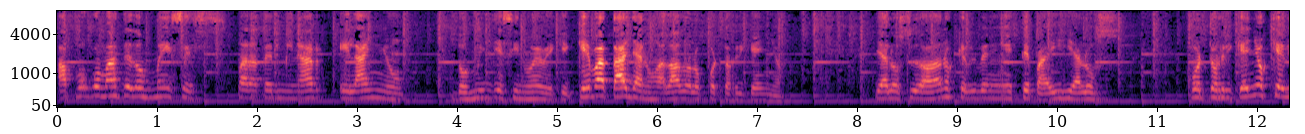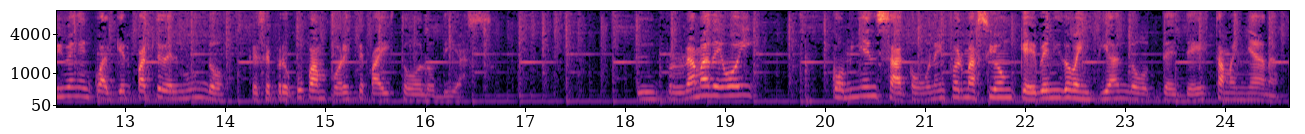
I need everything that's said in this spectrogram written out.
a poco más de dos meses para terminar el año 2019, que qué batalla nos ha dado a los puertorriqueños y a los ciudadanos que viven en este país y a los puertorriqueños que viven en cualquier parte del mundo que se preocupan por este país todos los días. El programa de hoy comienza con una información que he venido venteando desde esta mañana.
